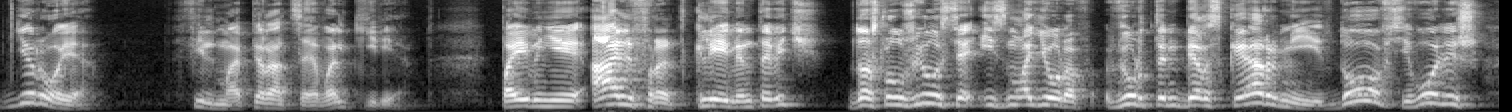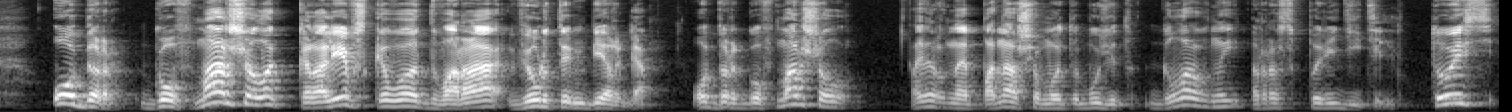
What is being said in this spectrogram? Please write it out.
героя фильма «Операция Валькирия», по имени Альфред Клементович дослужился из майоров Вюртембергской армии до всего лишь обер-гофмаршала королевского двора Вюртемберга. Обер-гофмаршал, наверное, по-нашему это будет главный распорядитель, то есть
